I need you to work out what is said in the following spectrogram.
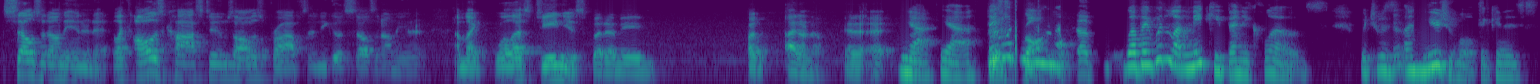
sells it on the internet. Like all his costumes, all his props, and he goes sells it on the internet. I'm like, well, that's genius, but I mean, I, I don't know. Uh, uh, Yeah, yeah. They wouldn't even let- well, they wouldn't let me keep any clothes, which was Yeah. unusual because,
